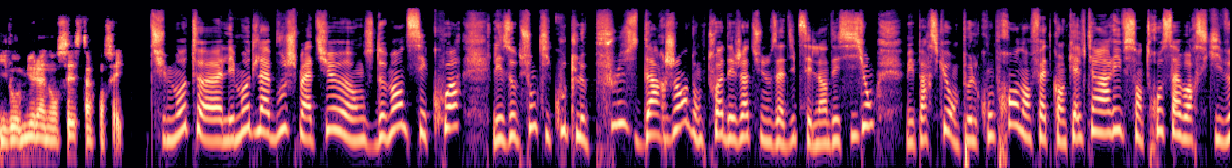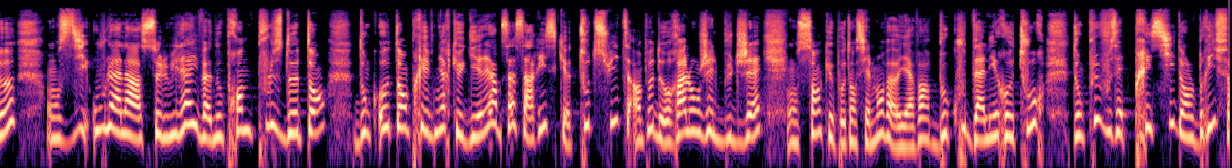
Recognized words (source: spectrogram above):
il vaut mieux l'annoncer, c'est un conseil. Tu m'ôtes euh, les mots de la bouche, Mathieu. On se demande, c'est quoi les options qui coûtent le plus d'argent? Donc toi, déjà, tu nous as dit que c'est l'indécision, mais parce qu'on peut le comprendre, en fait, quand quelqu'un arrive sans trop savoir ce qu'il veut, on se dit, oulala, là là, celui-là, il va nous prendre plus de temps, donc autant prévenir que guérir. Ça, ça risque tout de suite un peu de rallonger le budget. On sent que potentiellement, il va y avoir beaucoup d'allers-retours. Donc plus vous êtes précis dans le brief,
